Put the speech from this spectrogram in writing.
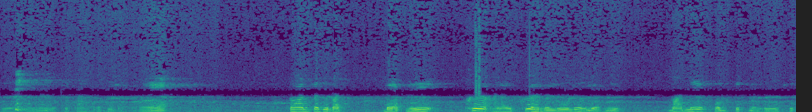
ตัวอันนั้นคือการปฏิบัติแท้ตอนปฏิบัติ แบบนี้เพื่ออะไรเพื่อให้มันรู้เรื่องแบบนี้บัดนี้ความคิดมันรู้สึก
